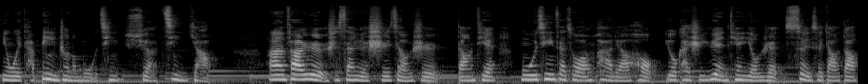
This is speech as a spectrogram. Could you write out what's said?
因为她病重的母亲需要禁药。案发日是三月十九日，当天母亲在做完化疗后，又开始怨天尤人，碎碎叨叨，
